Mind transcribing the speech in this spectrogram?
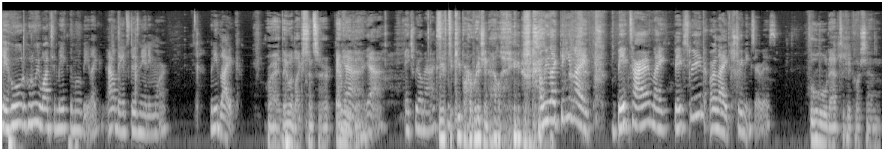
Okay, who who do we want to make the movie? Like, I don't think it's Disney anymore. We need like, right? They would like censor yeah, everything. yeah, HBO Max. We have to keep our originality. Are we like thinking like big time, like big screen, or like streaming service? Ooh, that's a good question.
